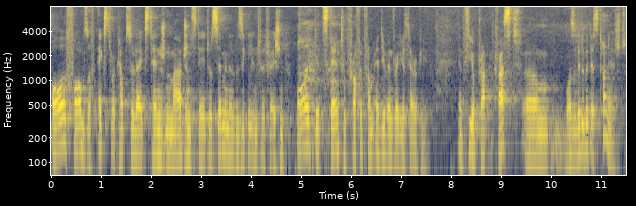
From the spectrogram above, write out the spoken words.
all forms of extracapsular extension, margin status, seminal vesicle infiltration, all did stand to profit from adjuvant radiotherapy. And Theo Kwast um, was a little bit astonished.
